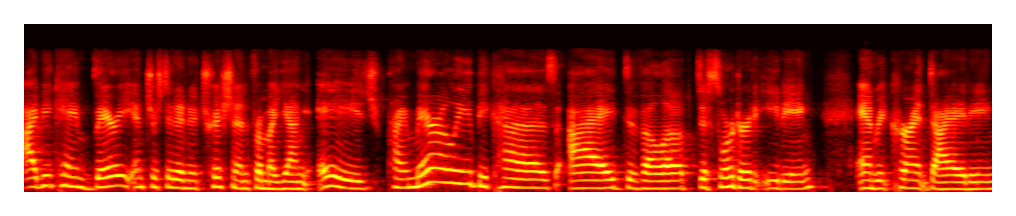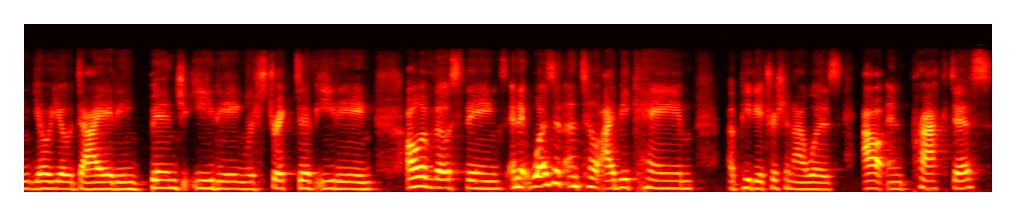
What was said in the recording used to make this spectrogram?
I became very interested in nutrition from a young age, primarily because I developed disordered eating and recurrent dieting, yo yo dieting, binge eating, restrictive eating, all of those things. And it wasn't until I became a pediatrician, I was out in practice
